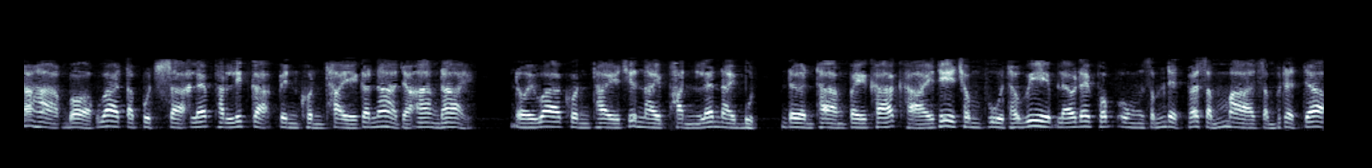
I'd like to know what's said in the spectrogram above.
ถ้าหากบอกว่าตปุตสะและพันลิกะเป็นคนไทยก็น่าจะอ้างได้ โดยว่าคนไทยชื่อนายพันและนายบุตร เดินทางไปค้าขายที่ชมพูทวีปแล้วได้พบองค์สมเด็จพระสัมมาสัมพุทธเจ้า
